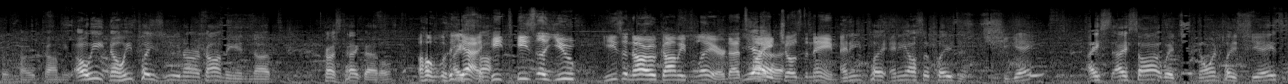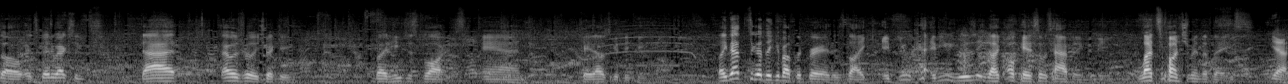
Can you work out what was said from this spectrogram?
From Narukami. Oh, he no, he plays Yu Narukami in uh, Cross Tag Battle, Oh I yeah, he, he's a you. He's a Narukami player. That's why he chose the name. and he play and he also plays as Chie. I, I saw it, which no one plays Chie, so it's good to actually that that was really tricky, but he just blocked and okay, that was a good DP. Like that's the good thing about the grid is like if you if you use it, you're like okay, so what's happening to me? Let's punch him in the face. Yeah,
